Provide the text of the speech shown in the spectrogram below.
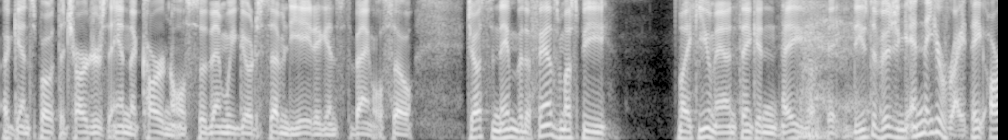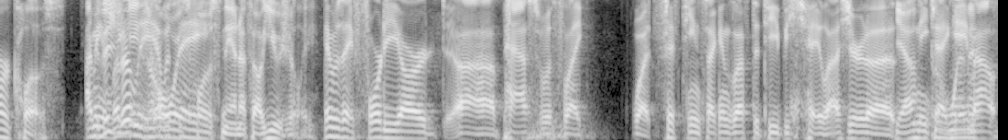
against both the Chargers and the Cardinals. So then we go to 78 against the Bengals. So, Justin, they, the fans must be like you, man, thinking, hey, they, these division, and you're right, they are close. I mean, division literally, games are it was always a- close in the NFL, usually. It was a 40 yard uh, pass with like what 15 seconds left to DPJ last year to Yeah, sneak to that win game it. out,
